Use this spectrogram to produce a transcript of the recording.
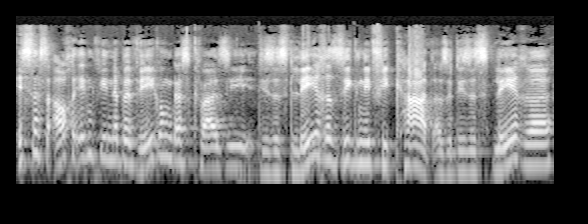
Ist das auch irgendwie eine Bewegung, dass quasi dieses leere Signifikat, also dieses leere,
